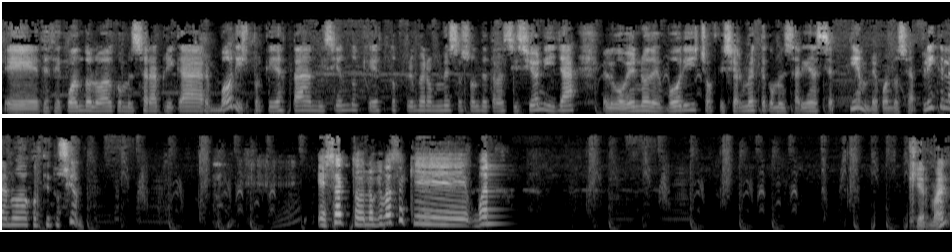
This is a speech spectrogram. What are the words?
eh, desde cuándo lo va a comenzar a aplicar Boris, porque ya estaban diciendo que estos primeros meses son de transición y ya el gobierno de Boris oficialmente comenzaría en septiembre, cuando se aplique la nueva constitución. Exacto, lo que pasa es que, bueno. Germán.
